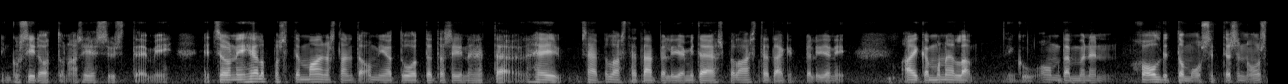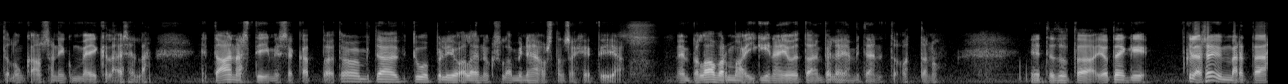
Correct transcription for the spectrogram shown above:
niin kuin sidottuna siihen systeemiin. Et se on niin helppo sitten mainostaa niitä omia tuotteita siinä, että hei, sä pelaat tätä peliä, mitä jos pelaat tätäkin peliä, niin aika monella niin kuin on tämmöinen holdittomuus sitten sen ostelun kanssa niin kuin meikäläisellä. Että aina Steamissa katsoo, että mitä tuo peli on alennuksella, minä ostan se heti. Ja en pelaa varmaan ikinä joitain pelejä, mitä nyt on ottanut. Että tota, jotenkin, kyllä se ymmärtää.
